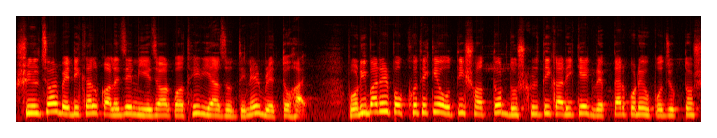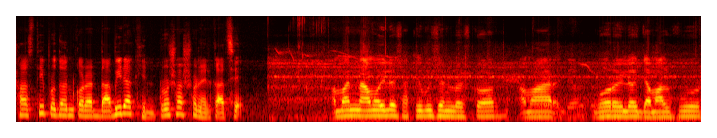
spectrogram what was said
শিলচর মেডিকেল কলেজে নিয়ে যাওয়ার পথে রিয়াজউদ্দিনের মৃত্যু হয়। পরিবারের পক্ষ থেকে অতি সত্বর দুষ্কৃতিকারীকে গ্রেপ্তার করে উপযুক্ত শাস্তি প্রদান করার দাবি রাখেন প্রশাসনের কাছে। আমার নাম হইল সাকিব হোসেন লস্কর, আমার ঘর হইল জামালপুর।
